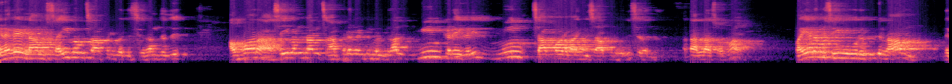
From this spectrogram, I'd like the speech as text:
எனவே நாம் சைவம் சாப்பிடுவது சிறந்தது. அவ்வாறு அசைவம் தான் சாப்பிட வேண்டும் என்றால் மீன் கடைகளில் மீன் சாப்பாடு வாங்கி சாப்பிடுவது சிறந்தது. அதான் அல்லா சொல்றான். பயணம் செய்வோருக்கு நாம் இந்த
